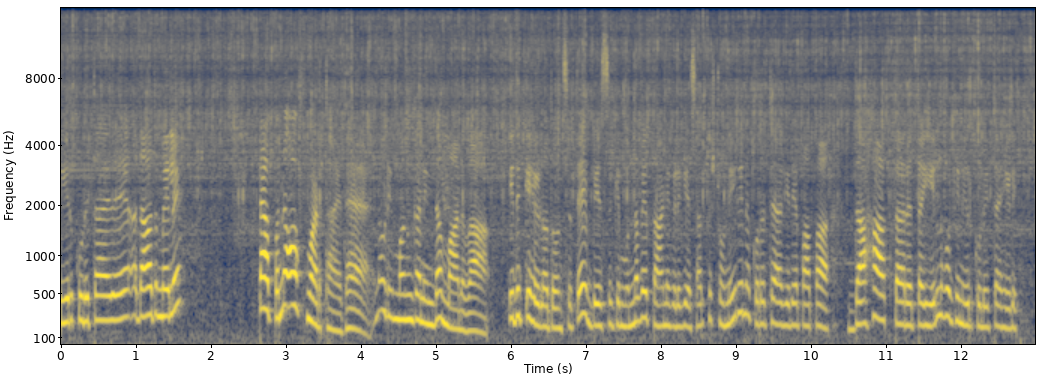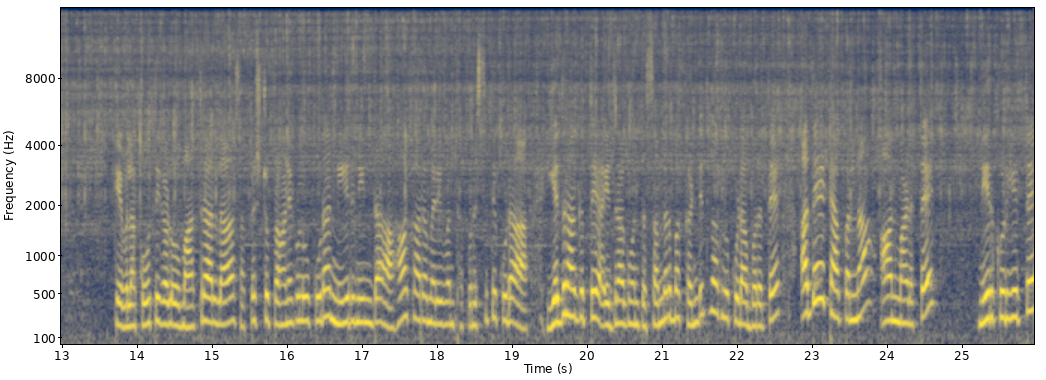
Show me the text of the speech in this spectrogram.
ನೀರು ಕುಡಿತಾ ಇದೆ. ಅದಾದ ಮೇಲೆ ಟ್ಯಾಪನ್ನು ಆಫ್ ಮಾಡ್ತಾ ಇದೆ. ನೋಡಿ, ಮಂಗನಿಂದ ಮಾನವ. ಇದಕ್ಕೆ ಹೇಳೋದು ಅನ್ಸುತ್ತೆ. ಬೇಸಿಗೆ ಮುನ್ನವೇ ಪ್ರಾಣಿಗಳಿಗೆ ಸಾಕಷ್ಟು ನೀರಿನ ಕೊರತೆ ಆಗಿದೆ. ಪಾಪ ದಾಹ ಆಗ್ತಾ ಇರುತ್ತೆ. ಎಲ್ಲಿ ಹೋಗಿ ನೀರು ಕುಡಿತಾ ಹೇಳಿ. ಕೇವಲ ಕೋತಿಗಳು ಮಾತ್ರ ಅಲ್ಲ, ಸಾಕಷ್ಟು ಪ್ರಾಣಿಗಳು ಕೂಡ ನೀರಿನಿಂದ ಹಾಹಾಕಾರ ಮೆರೆಯುವಂಥ ಪರಿಸ್ಥಿತಿ ಕೂಡ ಎದುರಾಗುತ್ತೆ. ಎದುರಾಗುವಂಥ ಸಂದರ್ಭ ಖಂಡಿತವಾಗ್ಲೂ ಕೂಡ ಬರುತ್ತೆ. ಅದೇ ಟ್ಯಾಪನ್ನು ಆನ್ ಮಾಡುತ್ತೆ. ನೀರು ಕುಡಿಯುತ್ತೆ.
